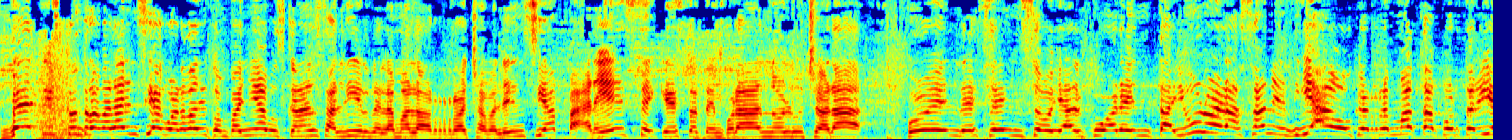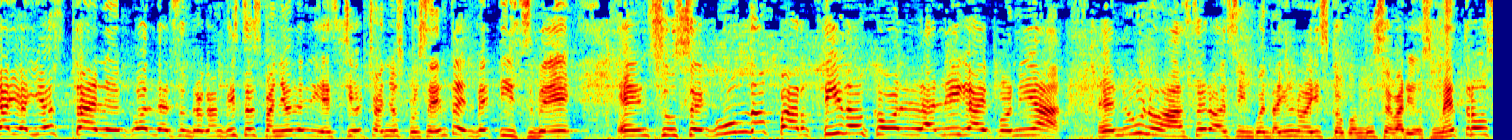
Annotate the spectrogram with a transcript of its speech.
Betis contra Valencia, Guardado y compañía buscarán salir de la mala racha Valencia. Parece que esta temporada no luchará por el descenso y al 41 era Sane Diago que remata portería y ahí está el gol del centrocampista español de 18 años procedente del Betis B en su segundo partido con la liga y ponía el 1 a 0 al 51 Isco conduce varios metros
